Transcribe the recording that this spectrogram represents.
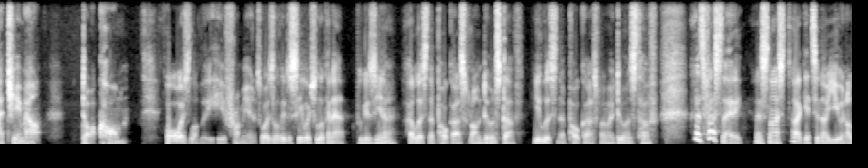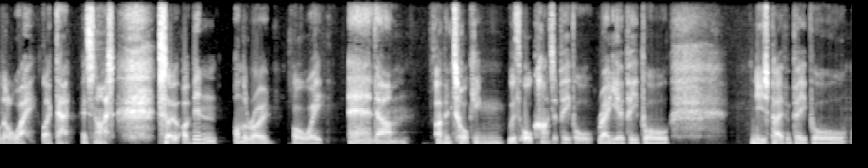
at gmail.com. Always lovely to hear from you. It's always lovely to see what you're looking at because, you know, I listen to podcasts when I'm doing stuff. You listen to podcasts when we're doing stuff. It's fascinating. It's nice. I get to know you in a little way like that. It's nice. So I've been on the road all week and um, I've been talking with all kinds of people radio people, newspaper people,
